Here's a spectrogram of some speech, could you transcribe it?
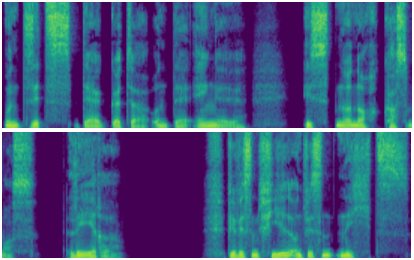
und Sitz der Götter und der Engel, ist nur noch Kosmos, Leere. Wir wissen viel und wissen nichts.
